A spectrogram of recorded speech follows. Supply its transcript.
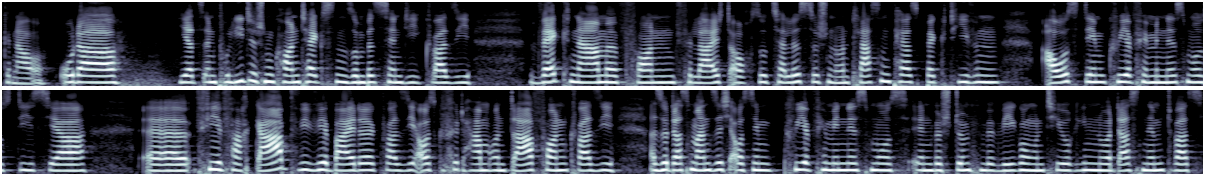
genau. Oder jetzt in politischen Kontexten so ein bisschen die quasi Wegnahme von vielleicht auch sozialistischen und Klassenperspektiven aus dem Queer-Feminismus, die es ja äh, vielfach gab, wie wir beide quasi ausgeführt haben und davon quasi, also dass man sich aus dem Queer-Feminismus in bestimmten Bewegungen und Theorien nur das nimmt, was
